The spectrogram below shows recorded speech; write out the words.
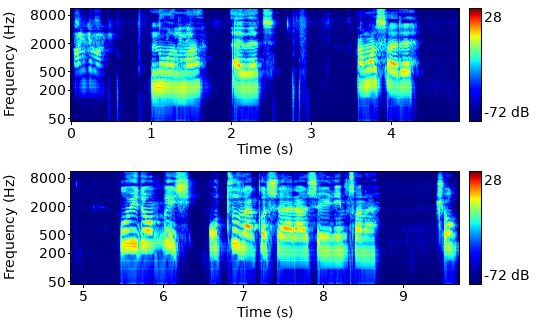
Hangi maç? Normal. Evet. Ama sarı. Bu video 15 30 dakika sürer söyleyeyim sana. Çok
